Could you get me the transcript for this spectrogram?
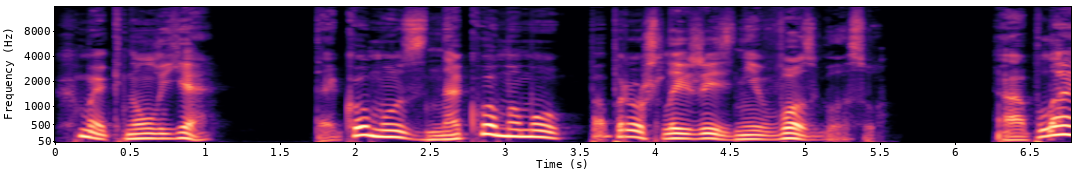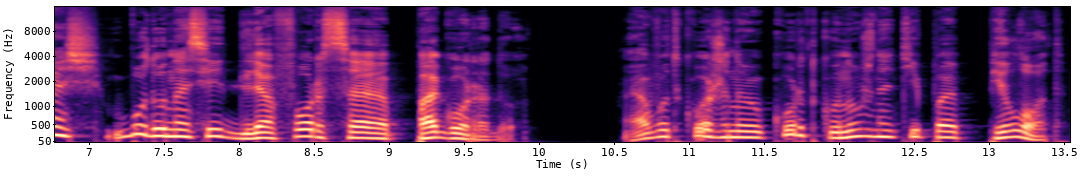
Хмыкнул я. Такому знакомому по прошлой жизни возгласу. А плащ буду носить для форса по городу. А вот кожаную куртку нужно типа пилот.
